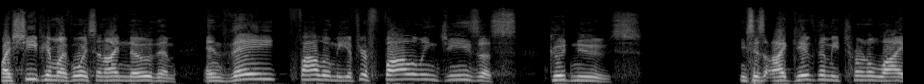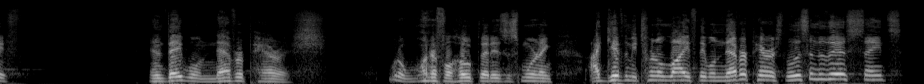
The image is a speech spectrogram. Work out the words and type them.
My sheep hear my voice, and I know them, and they follow me. If you're following Jesus, good news. He says, I give them eternal life, and they will never perish. What a wonderful hope that is this morning. I give them eternal life. They will never perish. Listen to this, saints.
